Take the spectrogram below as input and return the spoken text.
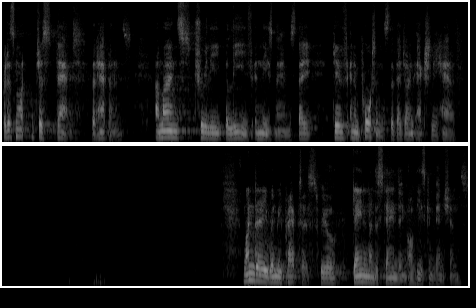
But it's not just that that happens. Our minds truly believe in these names. They give an importance that they don't actually have. One day when we practice, we'll gain an understanding of these conventions.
